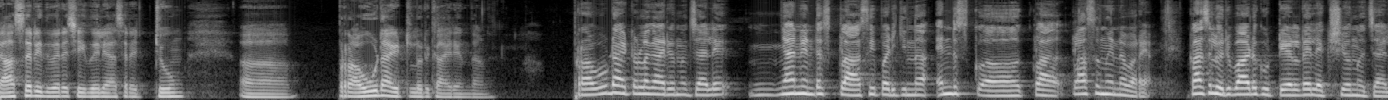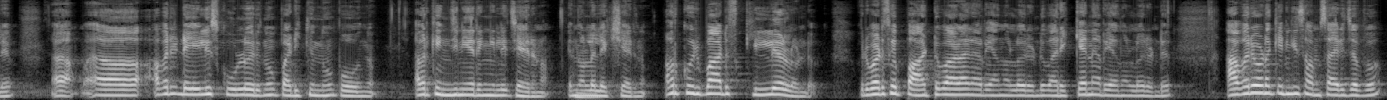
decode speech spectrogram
യാസർ ഇതുവരെ ചെയ്തതിൽ യാസർ ഏറ്റവും പ്രൗഡായിട്ടുള്ളൊരു കാര്യം എന്താണ്? പ്രൗഡായിട്ടുള്ള കാര്യം എന്ന് വെച്ചാൽ ഞാൻ എന്റെ ക്ലാസ്സിൽ പഠിക്കുന്ന എന്റെ ക്ലാസ് എന്ന് തന്നെ പറയാം. ക്ലാസ്സിൽ ഒരുപാട് കുട്ടികളുടെ ലക്ഷ്യം എന്ന് വെച്ചാൽ അവർ ഡെയിലി സ്കൂളിൽ വരുന്നു പഠിക്കുന്നു പോകുന്നു. അവർക്ക് എഞ്ചിനീയറിങ്ങിൽ ചേരണം എന്നുള്ള ലക്ഷ്യമായിരുന്നു. അവർക്ക് ഒരുപാട് സ്കില്ലുകളുണ്ട്. ഒരുപാട് സ്കിൽ പാട്ട് പാടാൻ അറിയാമെന്നുള്ളവരുണ്ട് വരയ്ക്കാൻ അറിയാമെന്നുള്ളവരുണ്ട് അവരോടൊക്കെ എനിക്ക് സംസാരിച്ചപ്പോൾ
